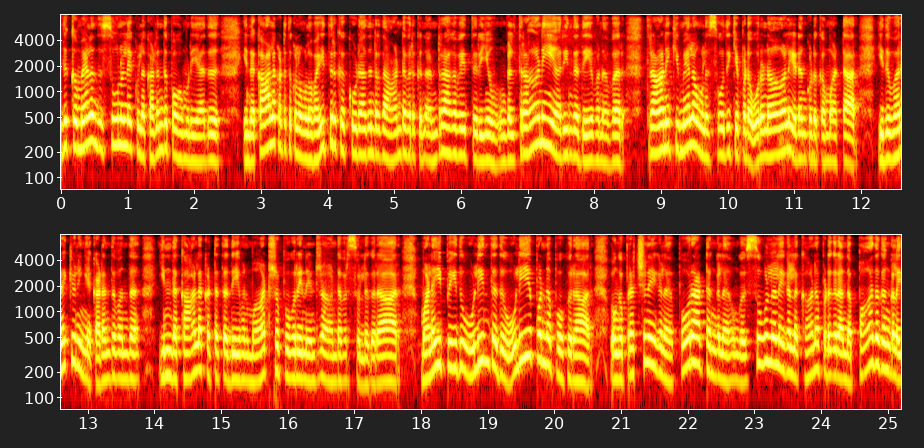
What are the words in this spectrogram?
இதுக்கு மேலே அந்த சூழ்நிலைக்குள்ளே கடந்து போக முடியாது. இந்த காலகட்டத்துக்குள்ள உங்களை வைத்திருக்க கூடாதுன்றது ஆண்டவருக்கு நன்றாகவே தெரியும். உங்கள் திராணியை அறிந்த தேவன் அவர். திராணிக்கு மேலே உங்களை சோதிக்கப்பட ஒரு நாள் இடம் கொடுக்க மாட்டார். இது வரைக்கும் நீங்கள் கடந்து வந்த இந்த காலகட்டத்தை தேவன் மாற்ற போகிறேன் என்று ஆண்டவர் சொல்லுகிறார். மழை பெய்து ஒளிந்தது ஒளிய பண்ண போகிறார். உங்கள் பிரச்சனைகளை போராட்டங்களை உங்கள் சூழ்நிலைகளில் காணப்படுகிற அந்த பாதகங்களை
